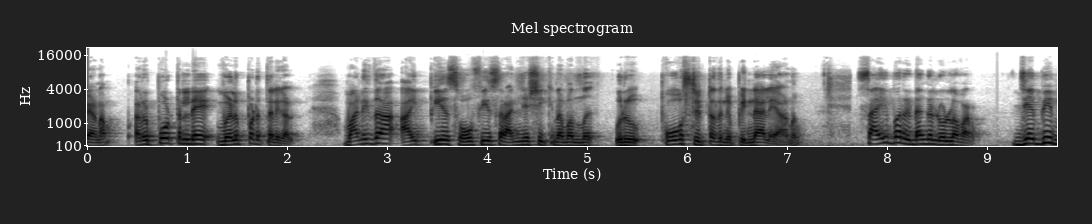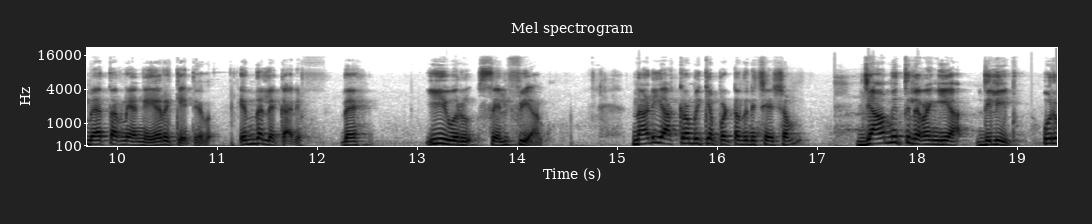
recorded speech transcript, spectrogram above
വേണം. റിപ്പോർട്ടിലെ വെളിപ്പെടുത്തലുകൾ വനിതാ ഐ പി എസ് ഓഫീസർ അന്വേഷിക്കണമെന്ന് ഒരു പോസ്റ്റ് ഇട്ടതിന് പിന്നാലെയാണ് സൈബർ ഇടങ്ങളിലുള്ളവർ ജെബി മേത്തറിനെ അങ്ങ് ഏറിക്കയറ്റിയത് എന്തല്ലേ കാര്യം? ദേ ഈ ഒരു സെൽഫിയാണ്. നടി ആക്രമിക്കപ്പെട്ടതിന് ശേഷം ജാമ്യത്തിലിറങ്ങിയ ദിലീപ് ഒരു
